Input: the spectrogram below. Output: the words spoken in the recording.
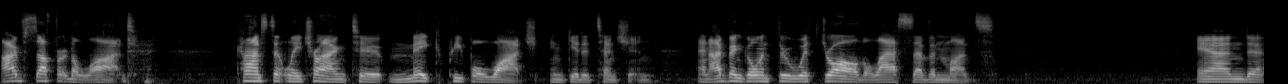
I've suffered a lot. Constantly trying to make people watch and get attention. And I've been going through withdrawal the last seven months. And uh,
